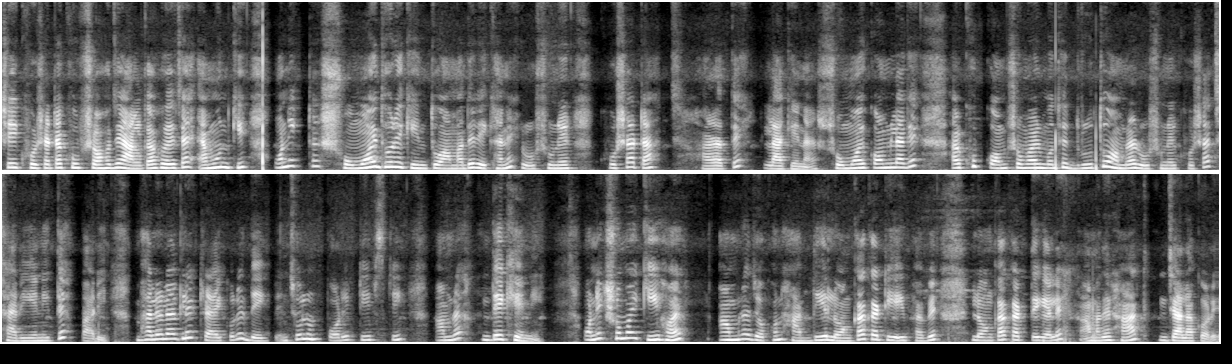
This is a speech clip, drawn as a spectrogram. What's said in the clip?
সেই খোসাটা খুব সহজে আলগা হয়ে যায়। এমনকি অনেকটা সময় ধরে কিন্তু আমাদের এখানে রসুনের খোসাটা ছাড়াতে লাগে না। সময় কম লাগে আর খুব কম সময়ের মধ্যে দ্রুত আমরা রসুনের খোসা ছাড়িয়ে নিতে পারি। ভালো লাগলে ট্রাই করে দেখবেন। চলুন পরের টিপসটি আমরা দেখে নিই। অনেক সময় কি হয় আমরা যখন হাত দিয়ে লঙ্কা কাটি, এইভাবে লঙ্কা কাটতে গেলে আমাদের হাত জ্বালা করে।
